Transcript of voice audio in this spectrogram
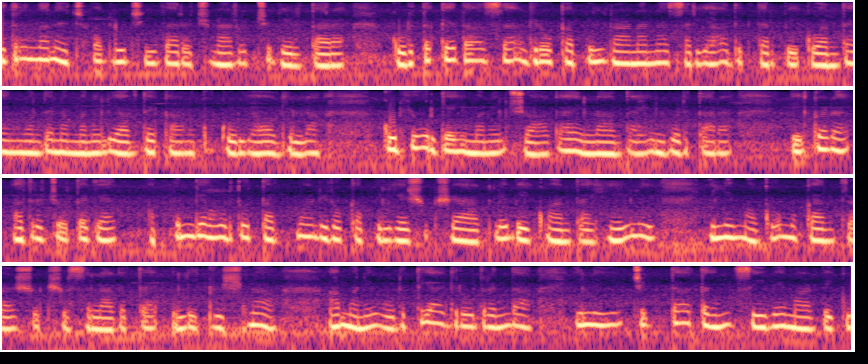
ಇದರಿಂದ ನಿಜವಾಗ್ಲೂ ಜೀವ, ರಚನಾ ರುಚಿಗೇಳ್ತಾರೆ. ಕುಡಿತಕ್ಕೆ ದಾಸ ಆಗಿರೋ ಕಪಿಲ್ ರಾಣನ ಸರಿಯಾದಕ್ಕೆ ತರಬೇಕು ಅಂತ ಇನ್ನು ಮುಂದೆ ನಮ್ಮ ಮನೇಲಿ ಯಾವುದೇ ಕಾರಣಕ್ಕೂ ಕುಡಿಯೋ ಹೋಗಿಲ್ಲ. ಕುಡಿಯೋರಿಗೆ ಈ ಮನೇಲಿ ಜಾಗ ಇಲ್ಲ ಅಂತ ಹೇಳಿಬಿಡ್ತಾರೆ. ಈ ಕಡೆ ಅದ್ರ ಜೊತೆಗೆ ಅಪ್ಪನಿಗೆ ಹೊಡೆದು ತಪ್ಪು ಮಾಡಿರೋ ಕಪಿಲ್ಗೆ ಶಿಕ್ಷೆ ಆಗಲೇಬೇಕು ಅಂತ ಹೇಳಿ ಇಲ್ಲಿ ಮಗು ಮುಖಾಂತರ ಶಿಕ್ಷಿಸಲಾಗುತ್ತೆ. ಇಲ್ಲಿ ಕೃಷ್ಣ ಆ ಮನೆ ಉಡತಿಯಾಗಿರೋದ್ರಿಂದ ಇಲ್ಲಿ ಚಿಕ್ಕ ತಂದು ಸೇವೆ ಮಾಡಬೇಕು.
